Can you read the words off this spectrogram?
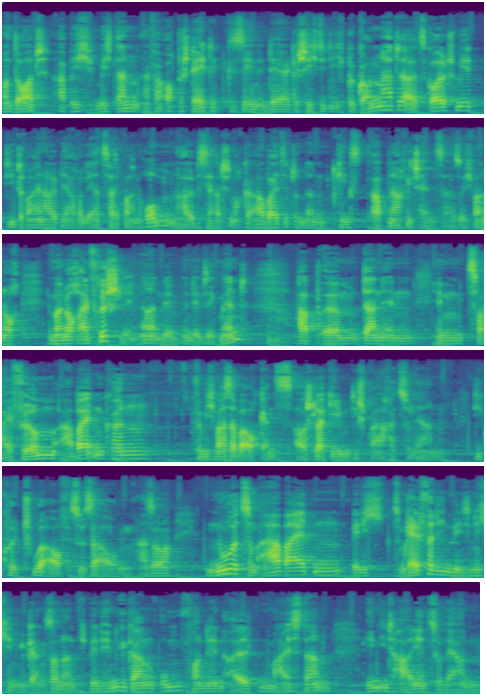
und dort habe ich mich dann einfach auch bestätigt gesehen in der Geschichte, die ich begonnen hatte als Goldschmied. Die dreieinhalb Jahre Lehrzeit waren rum, ein halbes Jahr hatte ich noch gearbeitet und dann ging es ab nach Vicenza. Also ich war noch immer noch noch ein Frischling ne, in, dem, in dem Segment. Habe ähm, dann in, in zwei Firmen arbeiten können. Für mich war es aber auch ganz ausschlaggebend, die Sprache zu lernen, die Kultur aufzusaugen. Also nur zum Arbeiten bin ich, zum Geldverdienen bin ich nicht hingegangen, sondern ich bin hingegangen, um von den alten Meistern in Italien zu lernen,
